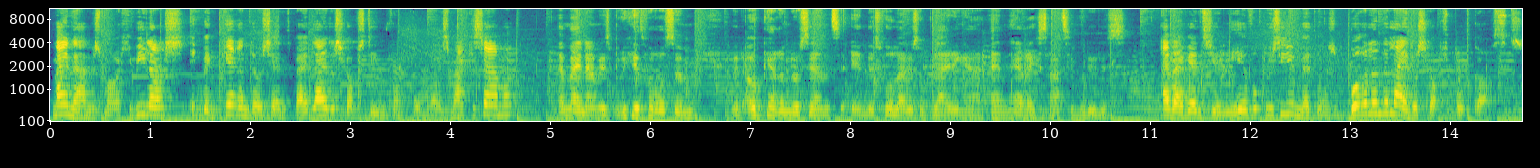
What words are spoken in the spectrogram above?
Mijn naam is Margje Wielars, ik ben kerndocent bij het leiderschapsteam van Onderwijs Maak Je Samen. En mijn naam is Brigitte van Rossum, ik ben ook kerndocent in de schoolleidersopleidingen en herregistratiemodules. En wij wensen jullie heel veel plezier met onze borrelende leiderschapspodcast.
